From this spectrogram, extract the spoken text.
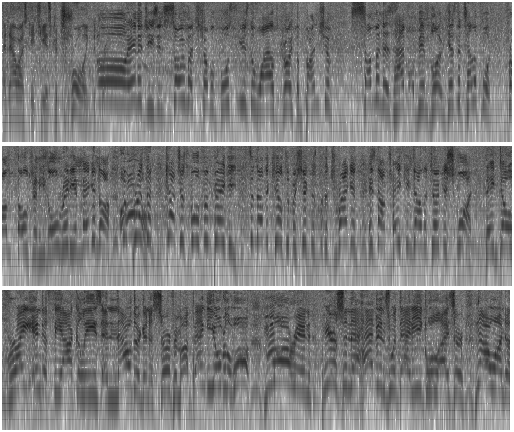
And now SKT is controlling the Dragon. Oh, Energy's in so much trouble. Forced to use the Wild Growth. A bunch of summoners have been blown. Here's the teleport from Thaldrun. He's already in Meganar. The Oh! prison catches Wolf and Bengi. It's another kill to Besiktas, but the Dragon is now taking down the Turkish squad. They dove right into Theokoles, and now they're gonna serve him up. Bengi over the wall. Marin piercing the heavens with that equalizer. Now on to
